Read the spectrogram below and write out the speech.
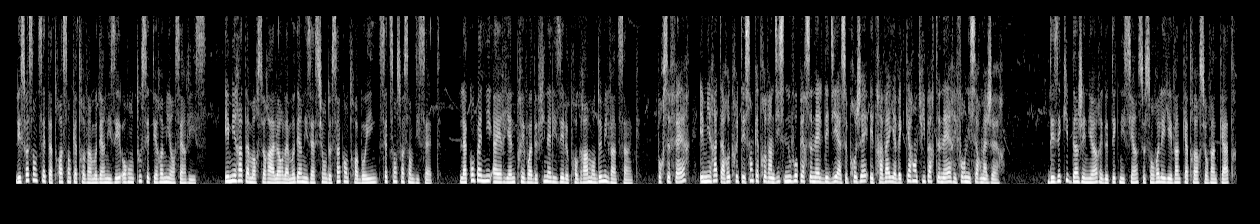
les 67 à 380 modernisés auront tous été remis en service. Emirates amorcera alors la modernisation de 53 Boeing 777. La compagnie aérienne prévoit de finaliser le programme en 2025. Pour ce faire, Emirates a recruté 190 nouveaux personnels dédiés à ce projet et travaille avec 48 partenaires et fournisseurs majeurs. Des équipes d'ingénieurs et de techniciens se sont relayées 24 heures sur 24,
